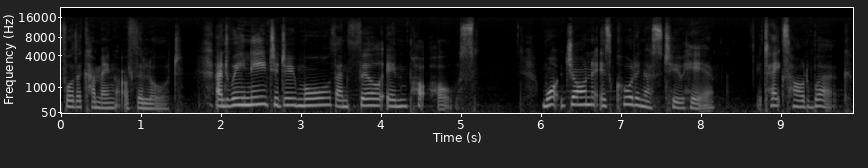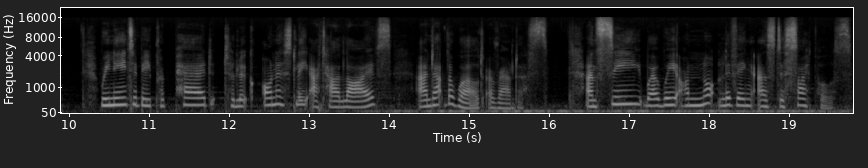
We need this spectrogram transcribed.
for the coming of the Lord. And we need to do more than fill in potholes. What John is calling us to here, it takes hard work. We need to be prepared to look honestly at our lives and at the world around us and see where we are not living as disciples,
